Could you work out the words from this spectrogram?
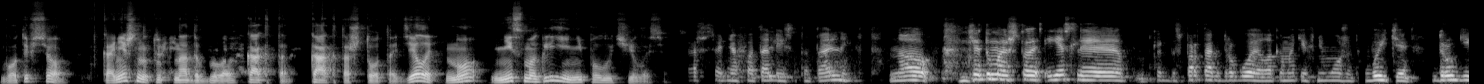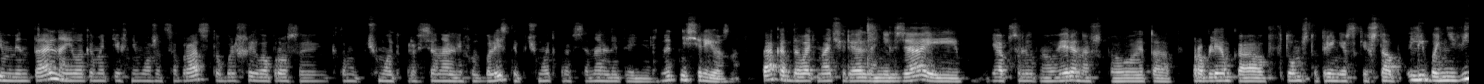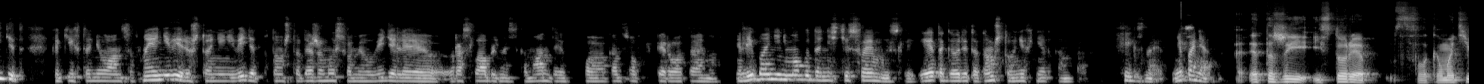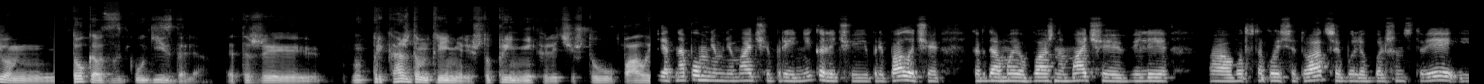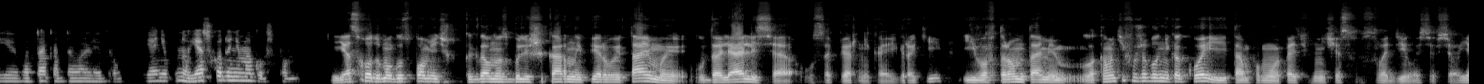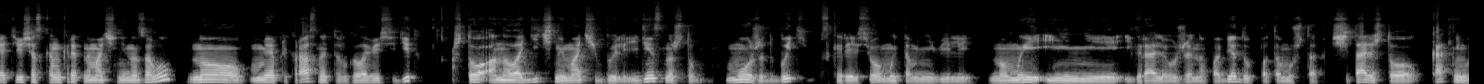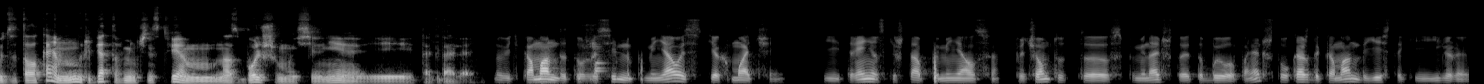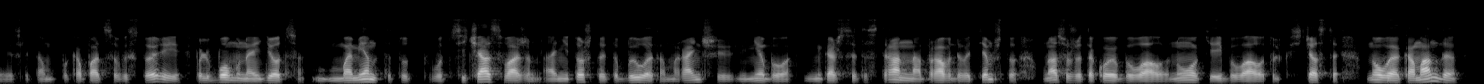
Вот и все. Конечно, тут надо было как-то, как-то что-то делать, но не смогли и не получилось. Саша сегодня фаталист тотальный. Но я думаю, что если как бы Спартак другой, Локомотив не может выйти другим ментально, и Локомотив не может собраться, то большие вопросы к тому, почему это профессиональный футболист и почему это профессиональный тренер. Но это несерьезно. Так отдавать матчи реально нельзя, и я абсолютно уверена, что это проблемка в том, что тренерский штаб либо не видит каких-то нюансов, но я не верю, что они не видят, потому что даже мы с вами увидели расслабленность команды в концовке первого тайма, либо они не могут донести свои мысли, и это говорит о том, что у них нет контакта. Фиг знает, непонятно. Это же история с локомотивом только у Гиздаля. Это же ну, при каждом тренере, что при Николиче, что у Палы. Нет, напомни мне матчи при Николиче и при Палыче, когда мы в важном матче ввели а, вот в такой ситуации, были в большинстве и вот так отдавали игру. Я, не, ну, я сходу не могу вспомнить. Я сходу могу вспомнить, когда у нас были шикарные первые таймы, удалялись а, у соперника игроки, и во втором тайме Локомотив уже был никакой, и там, по-моему, опять в ничье сводилось и все. Я тебе сейчас конкретный матч не назову, но у меня прекрасно это в голове сидит что аналогичные матчи были. Единственное, что может быть, скорее всего, мы там не вели. Но мы и не играли уже на победу, потому что считали, что как-нибудь затолкаем. Ну, ребята в меньшинстве, нас больше, мы сильнее и так далее. Но ведь команда-то уже сильно поменялась с тех матчей и тренерский штаб поменялся. Причем тут э, вспоминать, что это было. Понятно, что у каждой команды есть такие игры. Если там покопаться в истории, по-любому найдется. Момент тут вот сейчас важен, а не то, что это было там раньше или не было. Мне кажется, это странно оправдывать тем, что у нас уже такое бывало. Ну окей, бывало. Только сейчас-то новая команда,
